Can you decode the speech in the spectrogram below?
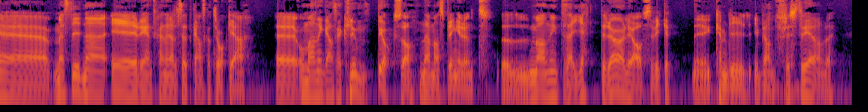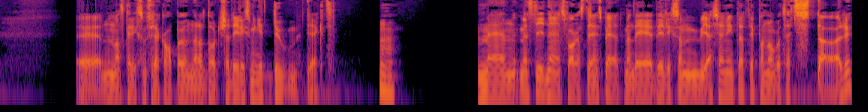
Eh, men striderna är rent generellt sett ganska tråkiga. Eh, och man är ganska klumpig också när man springer runt. Eh, man är inte så här jätterörlig av sig vilket eh, kan bli ibland frustrerande. när man ska liksom försöka hoppa undan och dodga. Det är liksom inget Doom direkt. Mm. Men, men striden är den svagaste delen i spelet. Men det, det är liksom, jag känner inte att det på något sätt stör.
